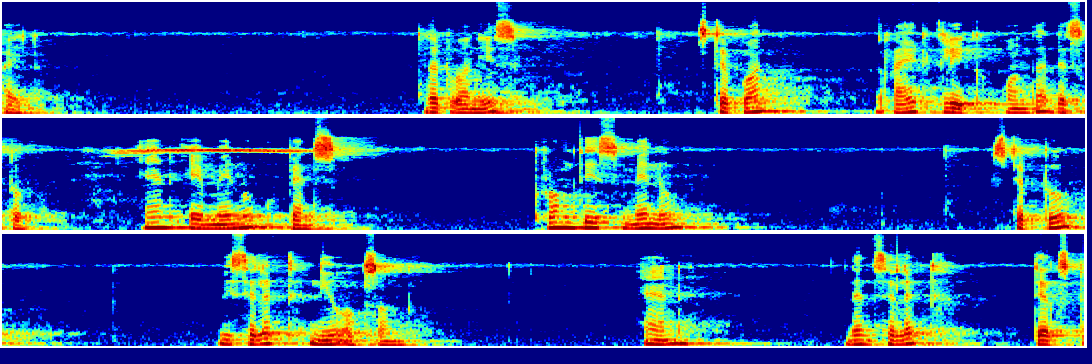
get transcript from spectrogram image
file. That one is Step 1 Right click on the desktop and a menu opens. From this menu, step 2 we select new option and then select text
